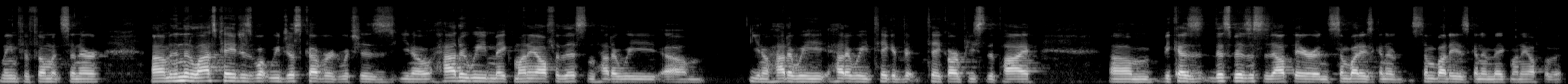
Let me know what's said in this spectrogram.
lean fulfillment center. Um, and then the last page is what we just covered, which is you know how do we make money off of this and how do we um, you know how do we how do we take it take our piece of the pie um, because this business is out there and somebody's gonna somebody is gonna make money off of it.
